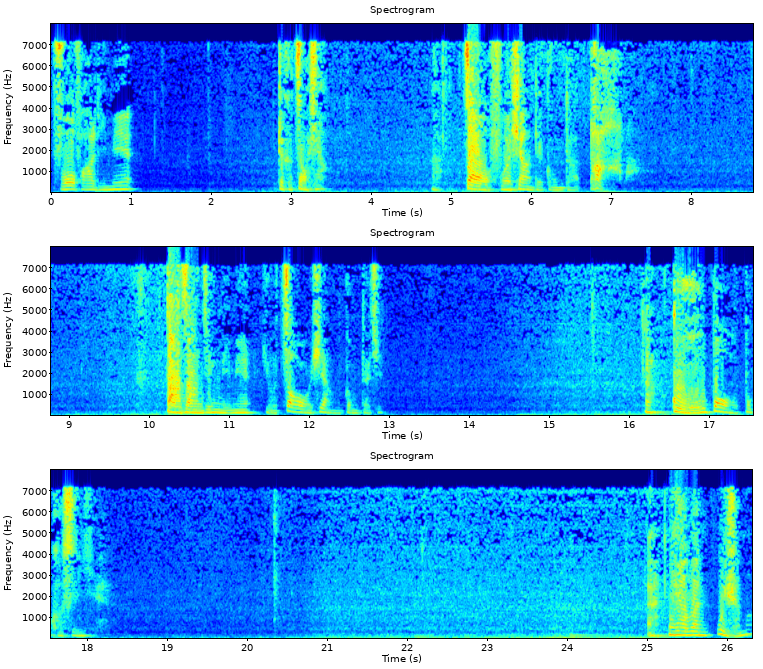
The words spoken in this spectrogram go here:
佛法里面这个造像啊，造佛像的功德大了。大藏经里面有造像功德经啊，果报不可思议啊！你要问为什么？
